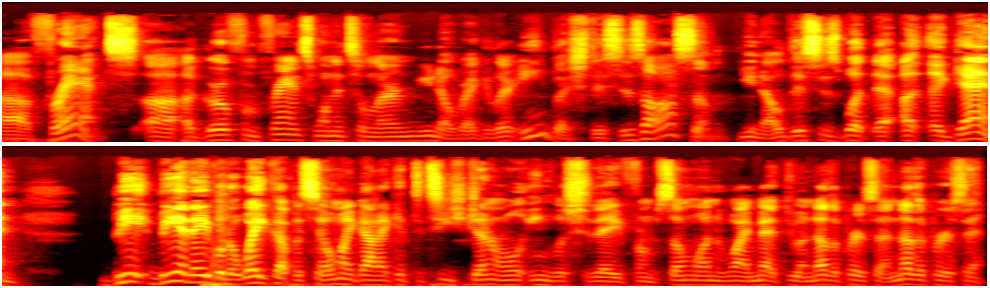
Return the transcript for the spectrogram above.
uh, France. Uh, a girl from France wanted to learn you know regular English. This is awesome. You know this is what uh, again. Be, being able to wake up and say, "Oh my God, I get to teach general English today from someone who I met through another person, another person,"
